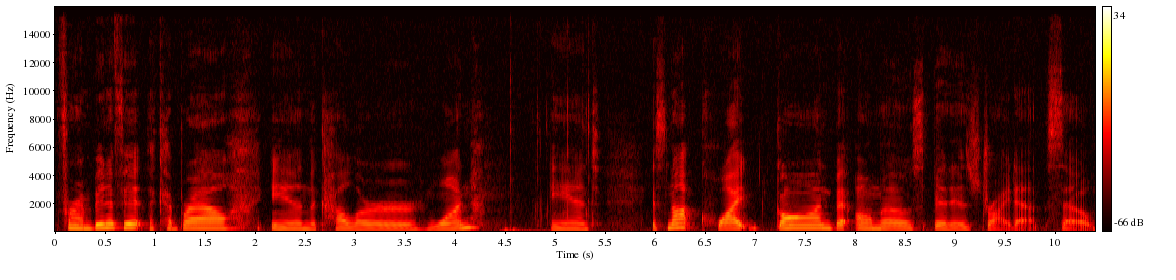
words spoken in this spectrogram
from Benefit, the Ka-Brow in the color 1. And it's not quite gone, but almost, but it is dried up. So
